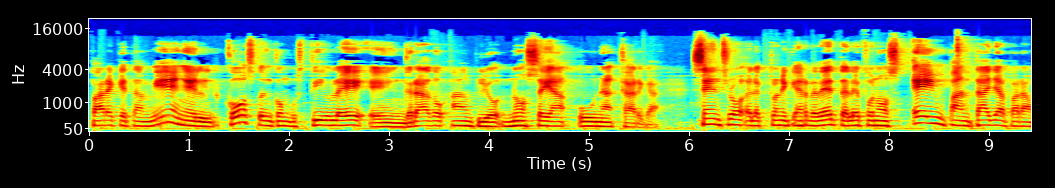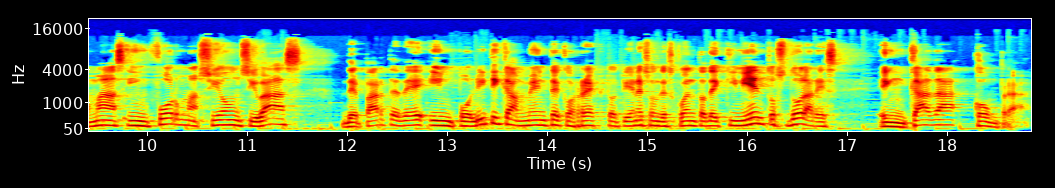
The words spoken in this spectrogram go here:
para que también el costo en combustible en grado amplio no sea una carga. Centro Electronic RD, teléfonos en pantalla para más información. Si vas de parte de Impolíticamente Correcto, tienes un descuento de 500 dólares en cada compra.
